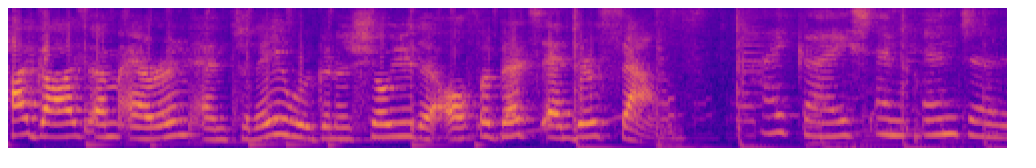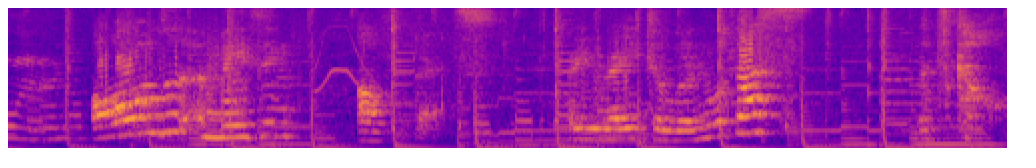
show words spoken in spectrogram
Hi guys, I'm Aaron and today we're gonna show you the alphabets and their sounds. Hi guys, I'm Angela. All the amazing alphabets. Are you ready to learn with us? Let's go.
